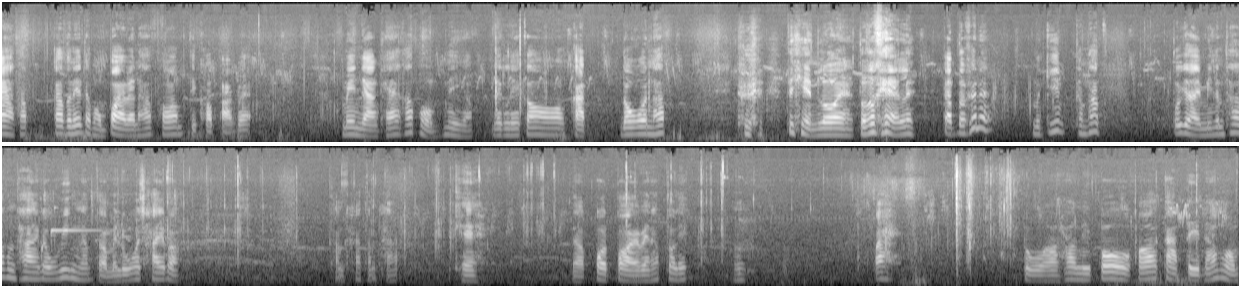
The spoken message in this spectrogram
มากครับก็ตัวนี้แต่ผมปล่อยไปนะครับ เพราะว่าติดขอบปากด้วย เม่นยางแค่ครับผมนี่ครับ เล็กๆก็กัดโดนครับ คือที่เห็นรอยตัวก็แขนเลยกัดตัวแค่นี้เมื่อกี้ทำท่าตัวใหญ่มีน้ำท่าทำทางจะวิ่งนะแต่ไม่รู้ว่าใช่เปล่าทำท่าทำท่าโอเค เดี๋ยวปลดปล่อยไปครับตัวเล็กไปตัวเท่านี้วโป้ก็กัดติดนะครับผม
